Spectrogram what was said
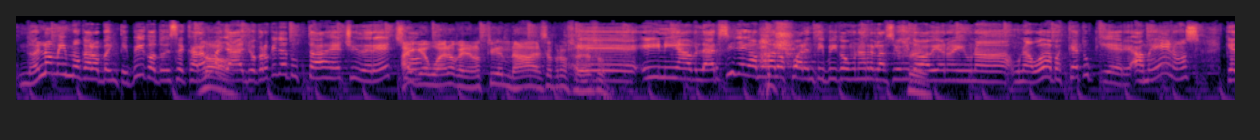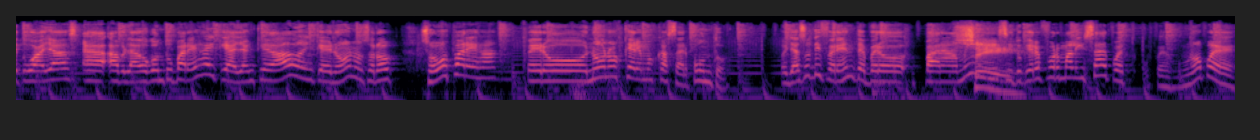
no es lo mismo que a los veintipico. Tú dices, caramba, No. ya, yo creo que ya tú estás hecho y derecho. Ay, qué bueno que yo no estoy en nada de ese proceso. Eh, y ni hablar si llegamos a los cuarenta y pico en una relación y Sí. todavía no hay una, una boda, pues ¿qué tú quieres? A menos que tú hayas ah, hablado con tu pareja y que hayan quedado en que no, nosotros somos pareja, pero no nos queremos casar, punto. Pues ya eso es diferente, pero para mí, Sí. si tú quieres formalizar, pues, pues uno pues...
